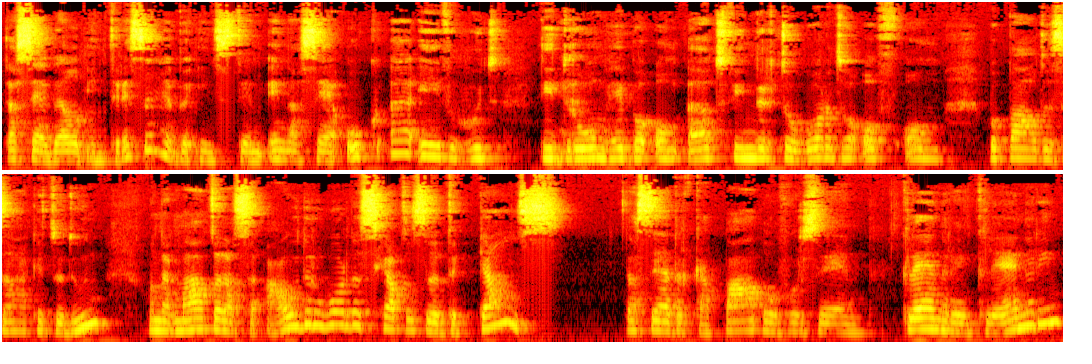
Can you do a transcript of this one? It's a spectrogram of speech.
dat zij wel interesse hebben in STEM. En dat zij ook eh, even goed die droom hebben om uitvinder te worden of om bepaalde zaken te doen. Maar naarmate dat ze ouder worden, schatten ze de kans dat zij er capabel voor zijn kleiner en kleiner in.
